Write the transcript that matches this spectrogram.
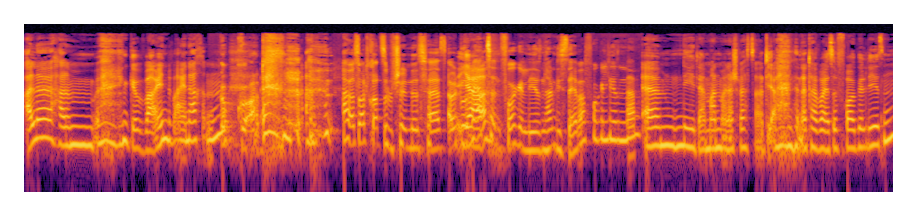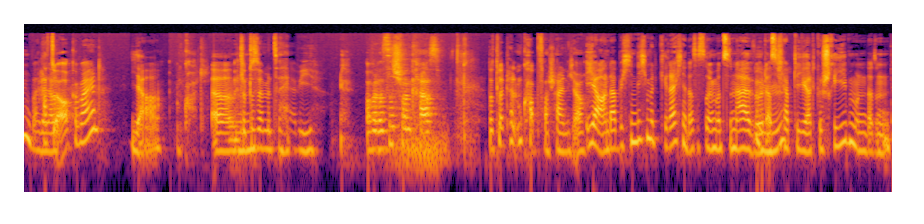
alle haben geweint Weihnachten. Oh Gott. Aber es war trotzdem ein schönes Fest. Aber du ja. hast denn vorgelesen? Haben die es selber vorgelesen dann? Ähm, nee, der Mann meiner Schwester hat die alle netterweise vorgelesen. Weil Hast du auch geweint? Ja. Oh Gott. Ähm, ich glaube, das wäre mir zu heavy. Aber das ist schon krass. Das bleibt halt im Kopf wahrscheinlich auch. Ja, und da habe ich nicht mit gerechnet, dass es so emotional wird. Mhm. Also ich habe die halt geschrieben und dann,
